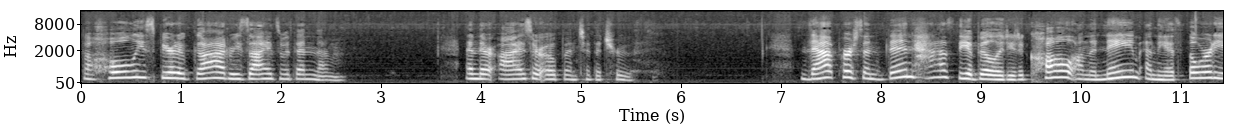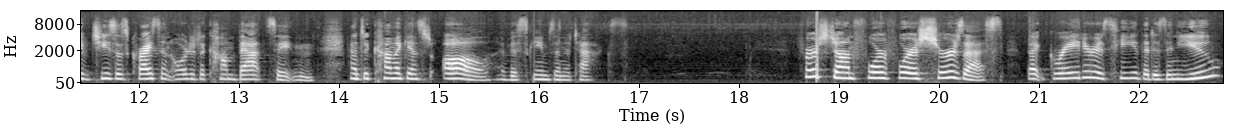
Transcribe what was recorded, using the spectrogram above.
the Holy Spirit of God resides within them, and their eyes are open to the truth. That person then has the ability to call on the name and the authority of Jesus Christ in order to combat Satan and to come against all of his schemes and attacks. 1 John 4 4 assures us that greater is he that is in you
